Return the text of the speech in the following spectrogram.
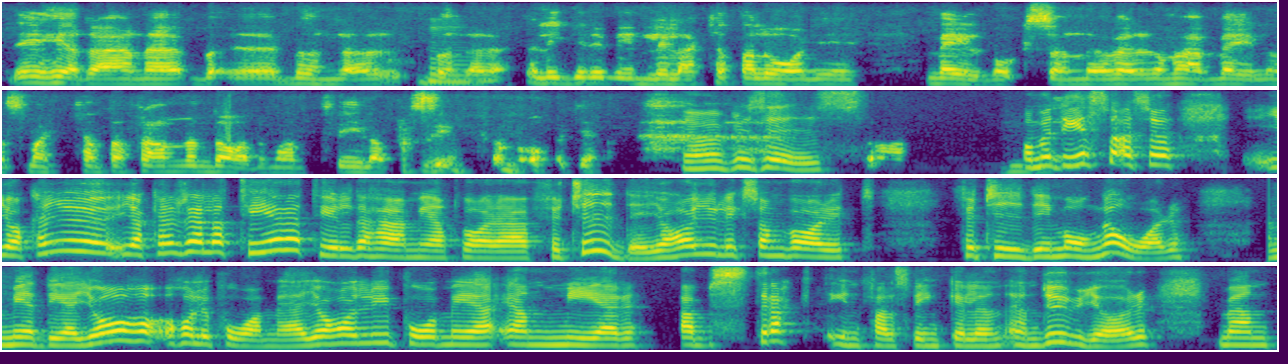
det hedrar henne, eh, beundrar, beundrar mm. Det ligger i min lilla katalog i mailboxen över de här mejlen som man kan ta fram en dag då man tvivlar på sin förmåga. Ja, precis. Så. Och med det så, alltså, jag, kan ju, jag kan relatera till det här med att vara för tidig. Jag har ju liksom varit för tidig i många år med det jag håller på med. Jag håller ju på med en mer abstrakt infallsvinkel än, än, du gör. Men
